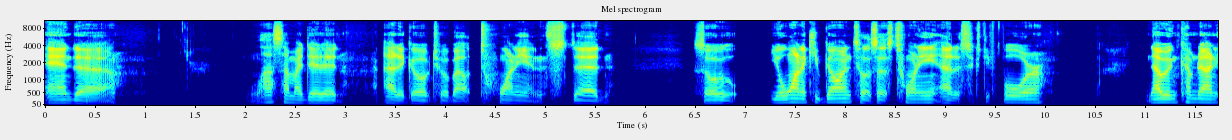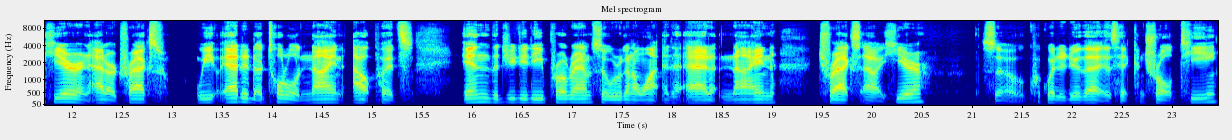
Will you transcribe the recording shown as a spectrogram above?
And uh, last time I did it, I had to go up to about 20 instead. So you'll want to keep going until it says 20 out of 64. Now we can come down here and add our tracks. We added a total of nine outputs in the GDD program, so we're going to want to add nine tracks out here. So quick way to do that is hit Control T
